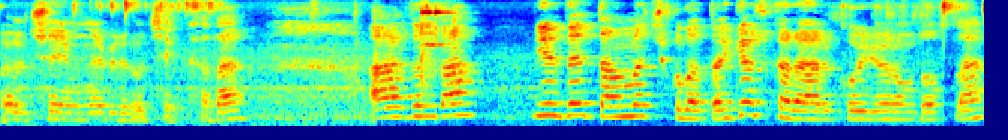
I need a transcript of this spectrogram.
Ölçeğimle bir ölçek kadar. Ardından bir de damla çikolata göz kararı koyuyorum dostlar.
